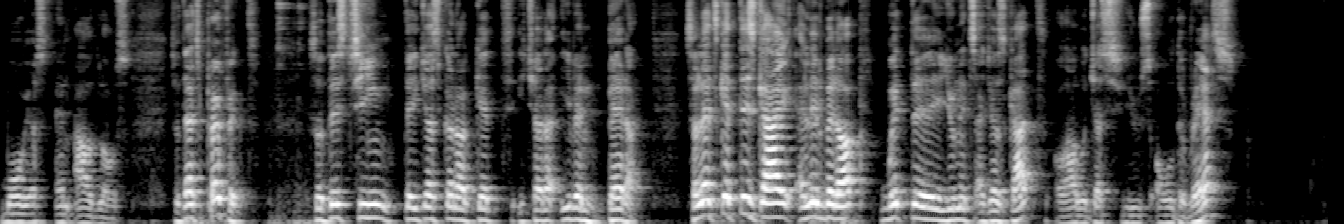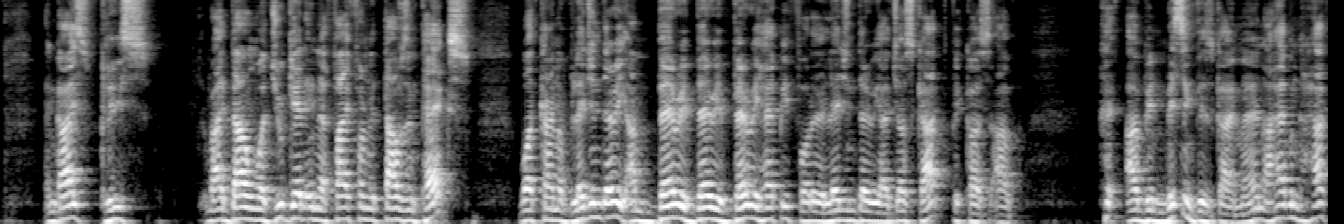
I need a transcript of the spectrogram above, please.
warriors and outlaws. So that's perfect. So this team, they just gonna get each other even better. So let's get this guy a little bit up with the units I just got, or I will just use all the rares. And guys, please write down what you get in a 500,000 packs. What kind of legendary? I'm very, very, very happy for the legendary I just got because I've I've been missing this guy, man. I haven't had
